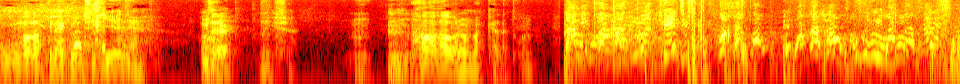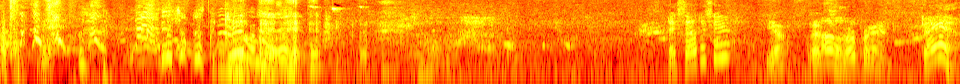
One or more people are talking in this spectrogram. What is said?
Ú, valakinek nincs így ilyenje? Who's there? Mégse. Ha, ha Abramnak kellett volna. They sell this here? Yeah, that's Oh. our brand. Damn.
